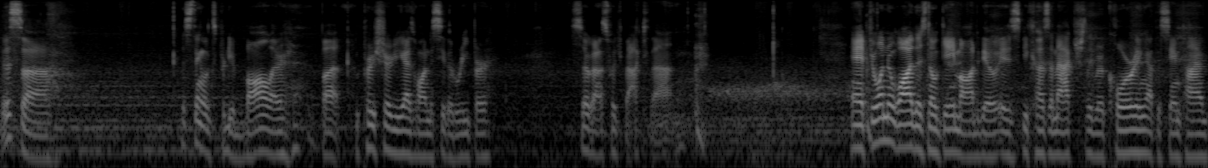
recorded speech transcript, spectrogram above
This, uh... This thing looks pretty baller, but I'm pretty sure you guys wanted to see the Reaper. So we're gonna switch back to that. And if you're wondering why there's no game audio, is because I'm actually recording at the same time,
